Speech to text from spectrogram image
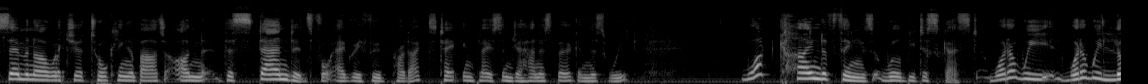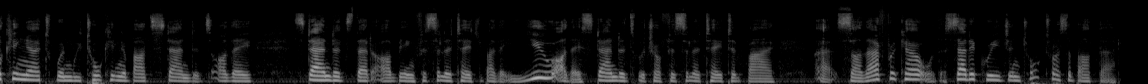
seminar which you're talking about on the standards for agri-food products taking place in Johannesburg in this week. What kind of things will be discussed? What are we what are we looking at when we're talking about standards? Are they standards that are being facilitated by the EU? Are they standards which are facilitated by uh, South Africa or the SADC region? Talk to us about that.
